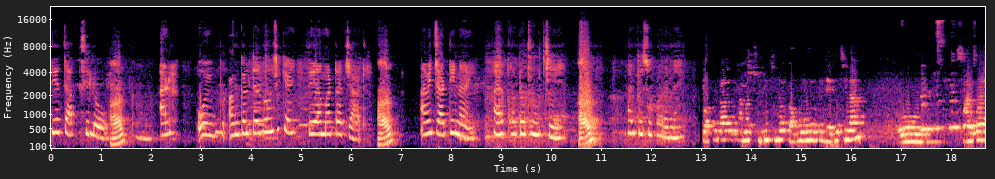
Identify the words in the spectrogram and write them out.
দিয়ে চাচ্ছিল আর? আর ওই আঙ্কেলটার বলছে কি তুই আমারটা চাট আর? আমি চাটি নাই। আর ফটো তুলছে। আর? আর কিছু করে নাই। গতকাল আমার ছুটি ছিল, তখন আমি ওকে দেখেছিলাম। ও করে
